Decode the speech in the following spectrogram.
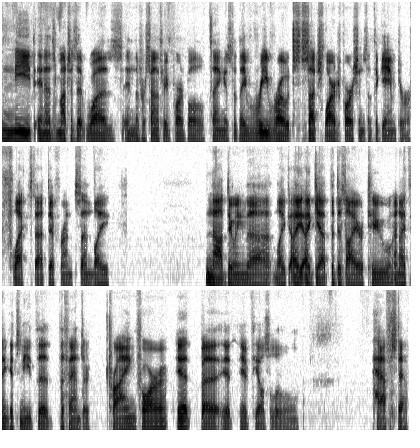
neat in as much as it was in the Persona 3 portable thing is that they rewrote such large portions of the game to reflect that difference and like not doing that. like I, I get the desire to and I think it's neat that the fans are trying for it, but it, it feels a little half step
